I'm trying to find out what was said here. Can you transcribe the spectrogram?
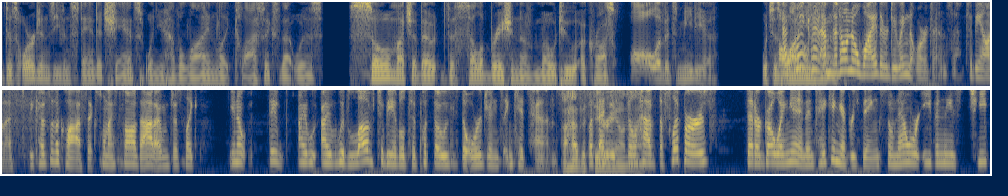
Does Origins even stand a chance when you have a line like classics that was so much about the celebration of Motu across all of its media, which is That's why why I, kind of, I don't know why they're doing the origins, to be honest, because of the classics. When I saw that, I'm just like, you know, they, i, I would love to be able to put those, the origins in kids' hands. I have a but then you still that. have the flippers that are going in and taking everything. So now we're even these cheap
